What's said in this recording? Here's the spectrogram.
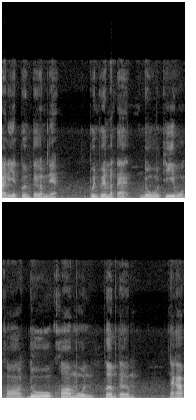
รายละเอียดเพิ่มเติมเนี่ย เพื่อนๆมาแตะดูที่หัวข้อดูข้อมูลเพิ่มเติมนะครับ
